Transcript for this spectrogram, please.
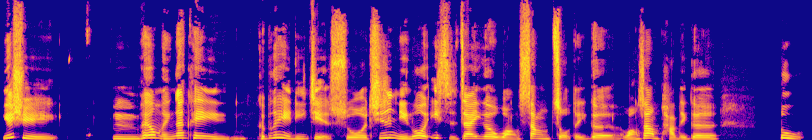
也许。嗯，朋友们应该可以，可不可以理解说，其实你如果一直在一个往上走的一个往上爬的一个路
